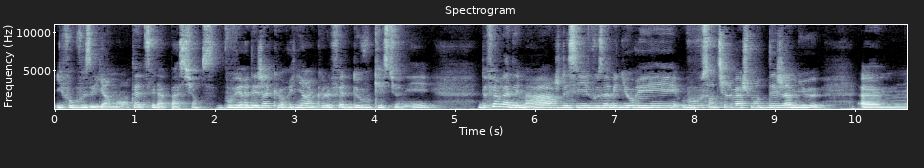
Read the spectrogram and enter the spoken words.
Il faut que vous ayez un mot en tête, c'est la patience. Vous verrez déjà que rien que le fait de vous questionner, de faire la démarche, d'essayer de vous améliorer, vous vous sentirez vachement déjà mieux. Euh,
